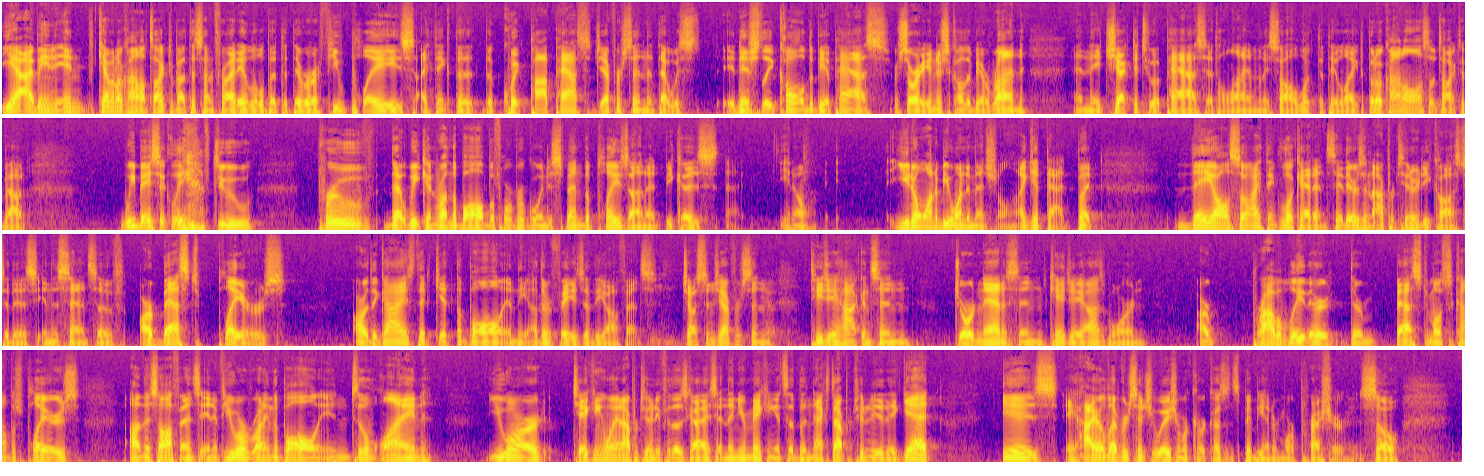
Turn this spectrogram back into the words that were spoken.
Yeah, I mean, and Kevin O'Connell talked about this on Friday a little bit that there were a few plays. I think the the quick pop pass to Jefferson that that was initially called to be a pass, or sorry, initially called to be a run, and they checked it to a pass at the line when they saw a look that they liked. But O'Connell also talked about we basically have to prove that we can run the ball before we're going to spend the plays on it because uh, you know you don't want to be one dimensional. I get that, but they also I think look at it and say there's an opportunity cost to this in the sense of our best players are the guys that get the ball in the other phase of the offense. Justin Jefferson, TJ Hockenson, Jordan Addison, KJ Osborn are probably their their best, most accomplished players on this offense. And if you are running the ball into the line, you are taking away an opportunity for those guys, and then you're making it so the next opportunity they get is a higher leverage situation where Kirk Cousins may be under more pressure. So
